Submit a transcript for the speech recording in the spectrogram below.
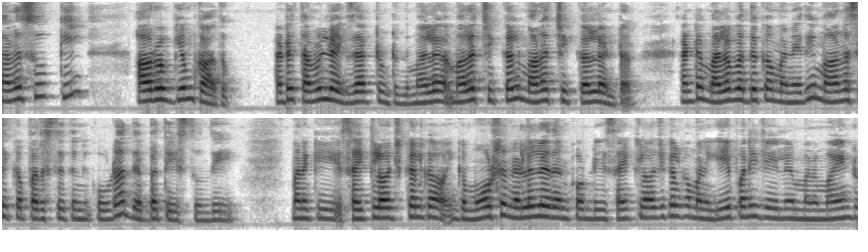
మనసుకి ఆరోగ్యం కాదు. అంటే తమిళ్ళో ఎగ్జాక్ట్ ఉంటుంది. మల మలచిక్కల్ మన చిక్కల్ అంటారు. అంటే మలబద్ధకం అనేది మానసిక పరిస్థితిని కూడా దెబ్బతీస్తుంది. మనకి సైకలాజికల్గా ఇంకా మోషన్ వెళ్ళలేదనుకోండి సైకలాజికల్గా మనం ఏ పని చేయలేము మన మైండ్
